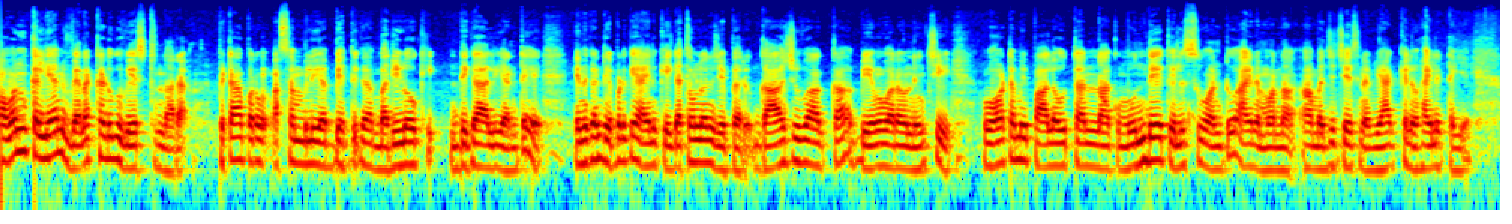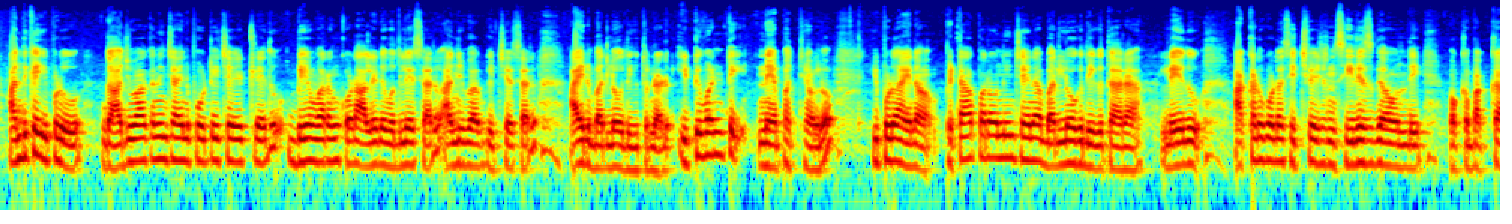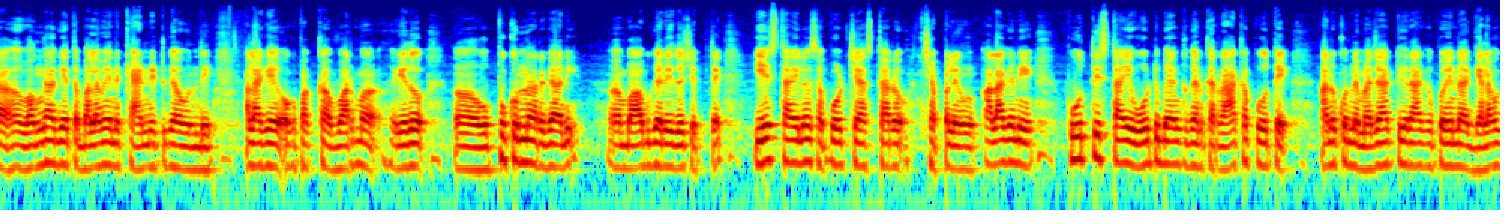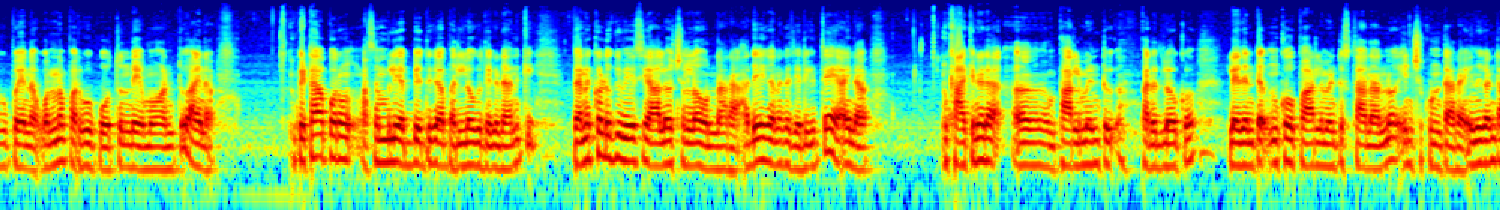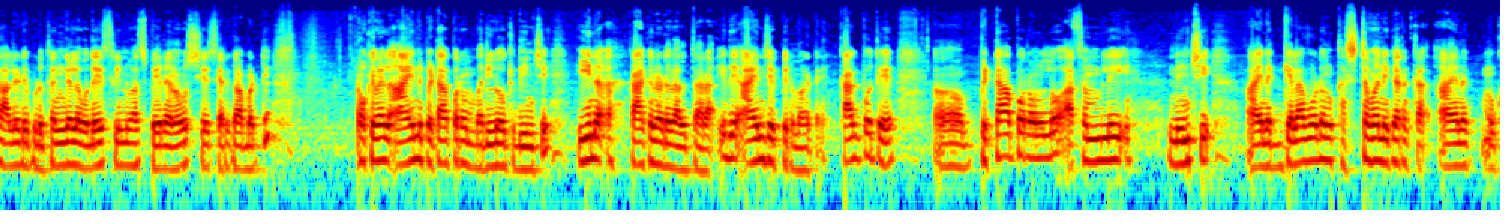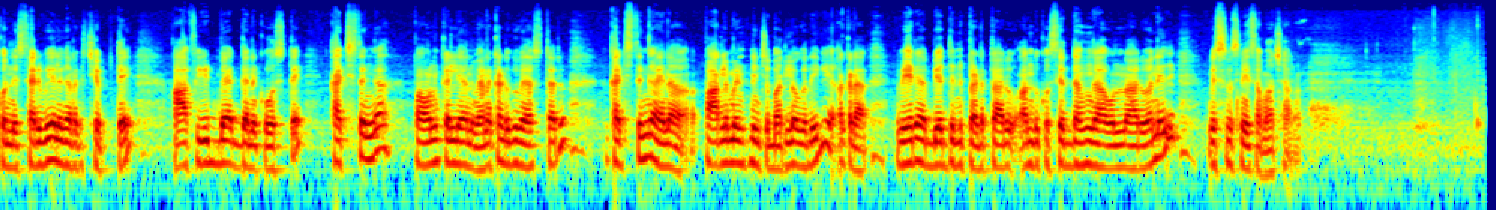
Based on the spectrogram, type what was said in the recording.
పవన్ కళ్యాణ్ వెనకడుగు వేస్తున్నారా? పిఠాపురం అసెంబ్లీ అభ్యర్థిగా బరిలోకి దిగాలి అంటే ఎందుకంటే ఇప్పటికే ఆయనకి గతంలోనే చెప్పారు గాజువాక భీమవరం నుంచి ఓటమి పాలవుతాను నాకు ముందే తెలుసు అంటూ ఆయన మొన్న ఆ మధ్య చేసిన వ్యాఖ్యలు హైలైట్ అయ్యాయి. అందుకే ఇప్పుడు గాజువాక నుంచి ఆయన పోటీ చేయట్లేదు భీమవరం కూడా ఆల్రెడీ వదిలేశారు అంజుబాబుకి ఇచ్చేశారు ఆయన బరిలోకి దిగుతున్నాడు. ఇటువంటి నేపథ్యంలో ఇప్పుడు ఆయన పిఠాపురం నుంచి అయినా బరిలోకి దిగుతారా? లేదు అక్కడ కూడా సిచ్యువేషన్ సీరియస్గా ఉంది ఒక పక్క వంగాగీత బలమైన క్యాండిడేట్గా ఉంది అలాగే ఒక పక్క వర్మ ఏదో ఒప్పుకున్నారు కానీ బాబు గారు ఏదో చెప్తే ఏ స్థాయిలో సపోర్ట్ చేస్తారో చెప్పలేము. అలాగని పూర్తి స్థాయి ఓటు బ్యాంకు కనుక రాకపోతే అనుకున్న మెజార్టీ రాకపోయినా గెలవకపోయినా ఉన్న పరుగు పోతుందేమో అంటూ ఆయన పిఠాపురం అసెంబ్లీ అభ్యర్థిగా బరిలోకి దిగడానికి వెనకడుగు వేసే ఆలోచనలో ఉన్నారా? అదే కనుక జరిగితే ఆయన కాకినాడ పార్లమెంటు పరిధిలోకో లేదంటే ఇంకో పార్లమెంటు స్థానాన్నో ఎంచుకుంటారా? ఎందుకంటే ఆల్రెడీ ఇప్పుడు తంగెళ్ళ ఉదయ శ్రీనివాస్ పేరు అనౌన్స్ చేశారు కాబట్టి ఒకవేళ ఆయన పిఠాపురం బరిలోకి దించి ఈయన కాకినాడ వెళ్తారా? ఇది ఆయన చెప్పిన మాటే. కాకపోతే పిఠాపురంలో అసెంబ్లీ నుంచి ఆయన గెలవడం కష్టమని కనుక ఆయన కొన్ని సర్వేలు కనుక చెప్తే ఆ ఫీడ్బ్యాక్ కనుక వస్తే ఖచ్చితంగా పవన్ కళ్యాణ్ వెనకడుగు వేస్తారు. ఖచ్చితంగా ఆయన పార్లమెంట్ నుంచి బరిలోకి దిగి అక్కడ వేరే అభ్యర్థిని పెడతారు. అందుకు సిద్ధంగా ఉన్నారు అనేది విశ్వసనీయ సమాచారం.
